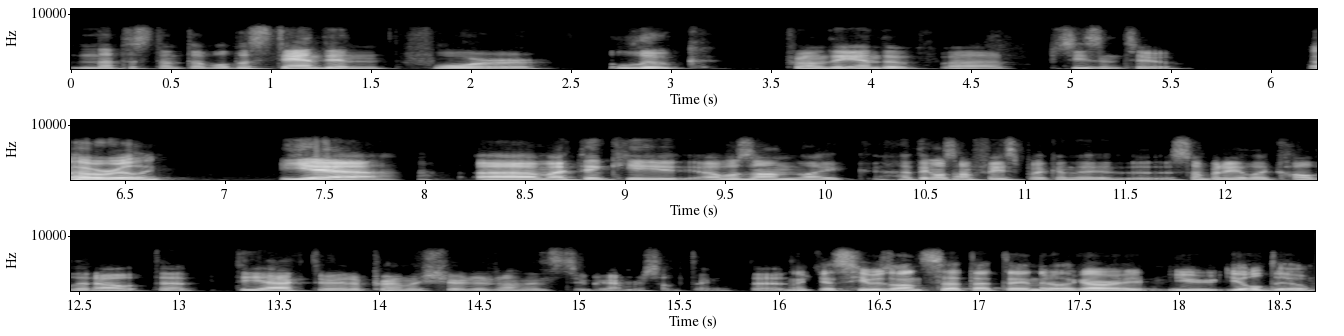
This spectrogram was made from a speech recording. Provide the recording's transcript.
not the stunt double, the stand-in for Luke from the end of uh, season two. Oh, really? Yeah, Um, I think he. I was on like I think I was on Facebook and the, somebody like called it out that the actor had apparently shared it on Instagram or something. That I guess he was on set that day, and they're like, "All right, you you'll do."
